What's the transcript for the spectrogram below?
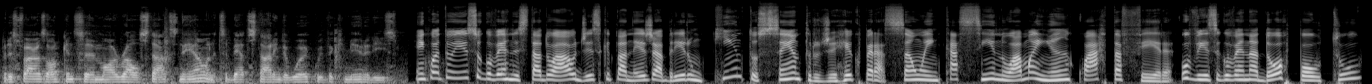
But as far as I'm concerned, my role starts now and it's about starting to work with the communities. Enquanto isso, o governo estadual diz que planeja abrir um quinto centro de recuperação em Cassino amanhã, quarta-feira. O vice-governador Paul Tu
